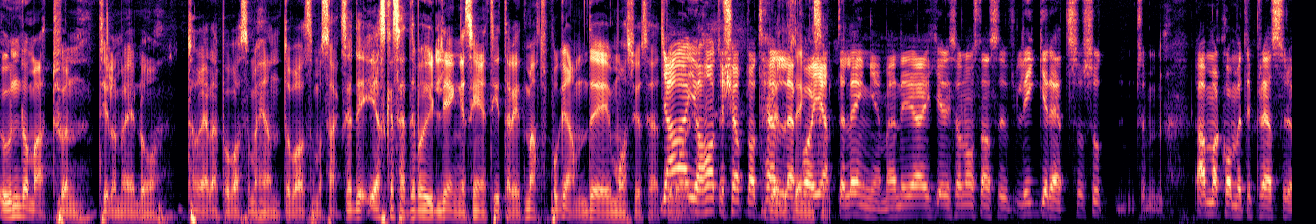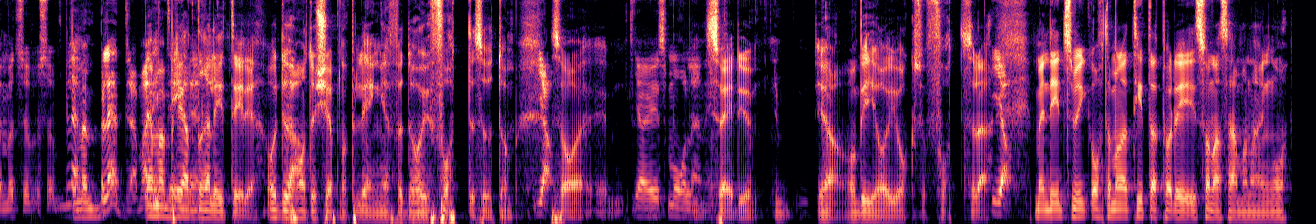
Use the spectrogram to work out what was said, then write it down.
under matchen till och med då ta reda på vad som har hänt och vad som har sagts. Jag ska säga att det var ju länge sedan jag tittade i ett matchprogram. Det måste jag säga. ja, jag har inte köpt något heller på jättelänge. Men jag liksom någonstans ligger rätt så, så ja, man kommer till pressrummet så, så blä, ja, bläddrar man ja, lite man bläddrar i det. lite i det. Och du ja. har inte köpt något på länge för du har ju fått dessutom. Ja, så, jag är ju smålänning. Så är det ju. Ja, och vi har ju också fått sådär. Ja. Men det är inte så mycket, ofta man har tittat på det i sådana sammanhang och,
